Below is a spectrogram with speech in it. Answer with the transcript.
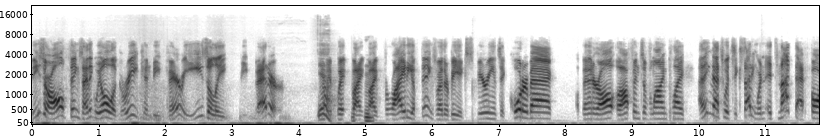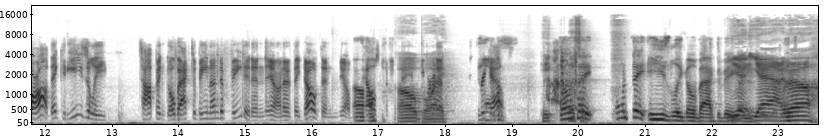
These are all things I think we all agree can be very easily be better Yeah. by, by, mm-hmm. by variety of things, whether it be experience at quarterback, a better all, offensive line play. I think that's what's exciting. When it's not that far off, they could easily top and go back to being undefeated. And you know, and if they don't, then you know, uh-huh. Oh. hell's Oh gonna boy. freak out. He, don't listen, say don't say easily go back to being Yeah, undefeated. yeah.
